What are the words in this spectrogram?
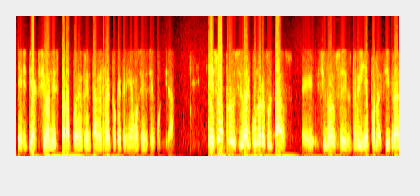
eh, de acciones para poder enfrentar el reto que teníamos en seguridad. Eso ha producido algunos resultados. Eh, si uno se rige por las cifras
